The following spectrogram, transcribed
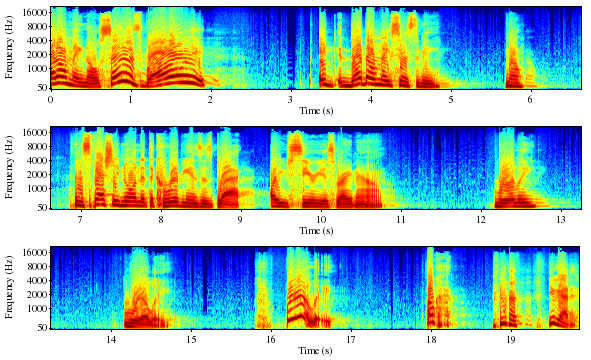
That don't make no sense, bro. It, it, that don't make sense to me. No. And especially knowing that the Caribbeans is black. Are you serious right now? Really? Really? Really? Okay. you got it.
